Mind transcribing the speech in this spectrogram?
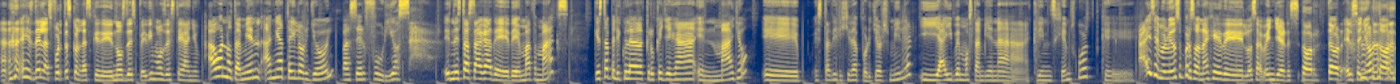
es de las fuertes con las que nos despedimos de este año. Ah, bueno, también Anya Taylor Joy va a ser furiosa. En esta saga de, de Mad Max, que esta película creo que llega en mayo, eh, está dirigida por George Miller y ahí vemos también a Chris Hemsworth, que... ¡Ay, se me olvidó su personaje de los Avengers! Thor. Thor, el señor Thor.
